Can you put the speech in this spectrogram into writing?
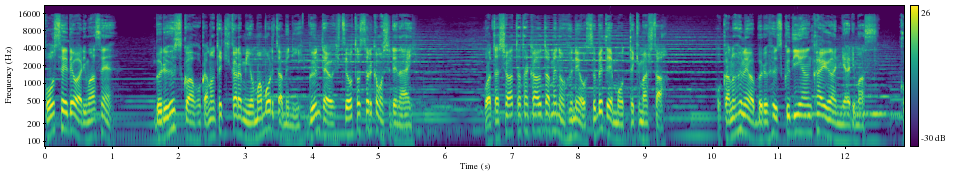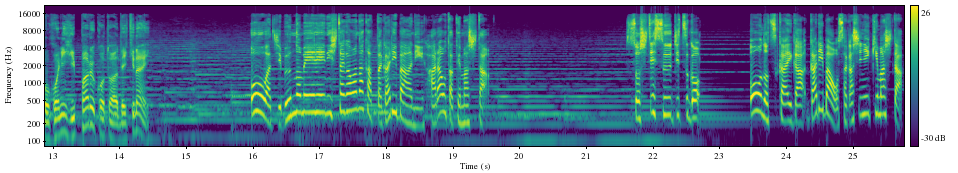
公正ではありません。ブルフスクは他の敵から身を守るために軍隊を必要とするかもしれない。私は戦うための船を全て持ってきました他の船はブルフスクディアン海岸にあります。ここに引っ張ることはできない。王は自分の命令に従わなかったガリバーに腹を立てました。そして数日後王の使いがガリバーを探しに行きました。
